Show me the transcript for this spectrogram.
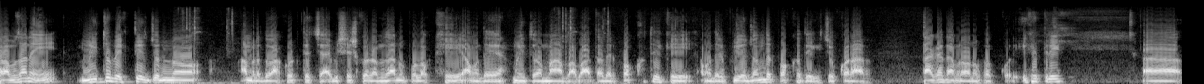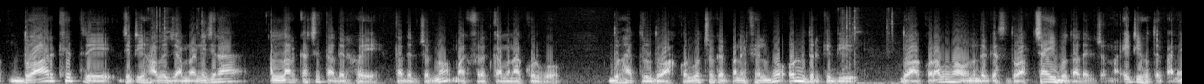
রমজানে মৃত ব্যক্তির জন্য আমরা দোয়া করতে চাই। বিশেষ করে রমজান উপলক্ষে আমাদের মৃত মা বাবা তাদের পক্ষ থেকে আমাদের প্রিয়জনদের পক্ষ থেকে কিছু করার তাগাদ আমরা অনুভব করি। এক্ষেত্রে আহ, দোয়ার ক্ষেত্রে যেটি হবে যে আমরা নিজেরা আল্লাহর কাছে তাদের হয়ে তাদের জন্য মাগফিরাত কামনা করব, দুহাত দোয়া করব, চোখের পানি ফেলব, অন্যদেরকে দিয়ে দোয়া করাবো বা অন্যদের কাছে দোয়া চাইব তাদের জন্য। এটি হতে পারে।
